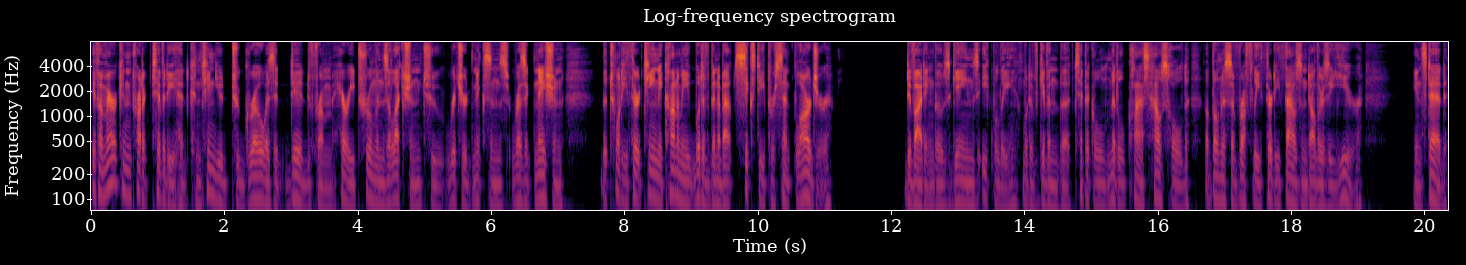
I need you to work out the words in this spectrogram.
If American productivity had continued to grow as it did from Harry Truman's election to Richard Nixon's resignation, the 2013 economy would have been about 60% larger. Dividing those gains equally would have given the typical middle class household a bonus of roughly $30,000 a year. Instead,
